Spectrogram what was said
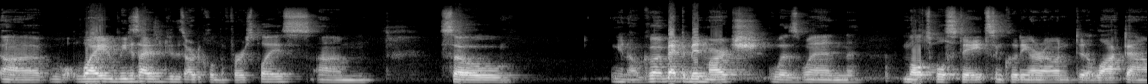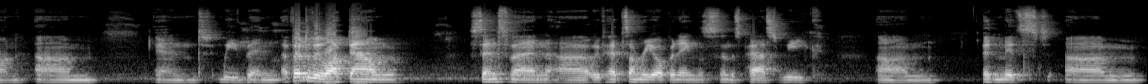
uh, why we decided to do this article in the first place. Um, so, you know, going back to mid March was when multiple states, including our own, did a lockdown, um, and we've been effectively locked down since then. Uh, we've had some reopenings in this past week, um, amidst um,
